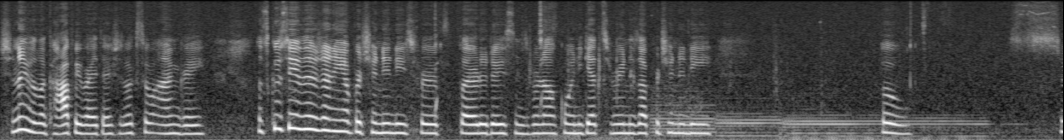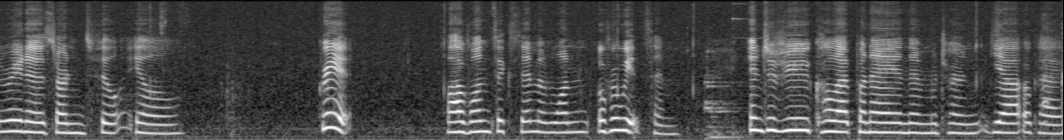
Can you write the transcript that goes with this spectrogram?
She doesn't even look happy right there. She looks so angry. Let's go see if there's any opportunities for Blair to do since we're not going to get Serena's opportunity Oh. Serena is starting to feel ill. Great. I'll have one sick sim and one overweight sim. Interview Colette Bonnet and then return. Yeah, okay.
